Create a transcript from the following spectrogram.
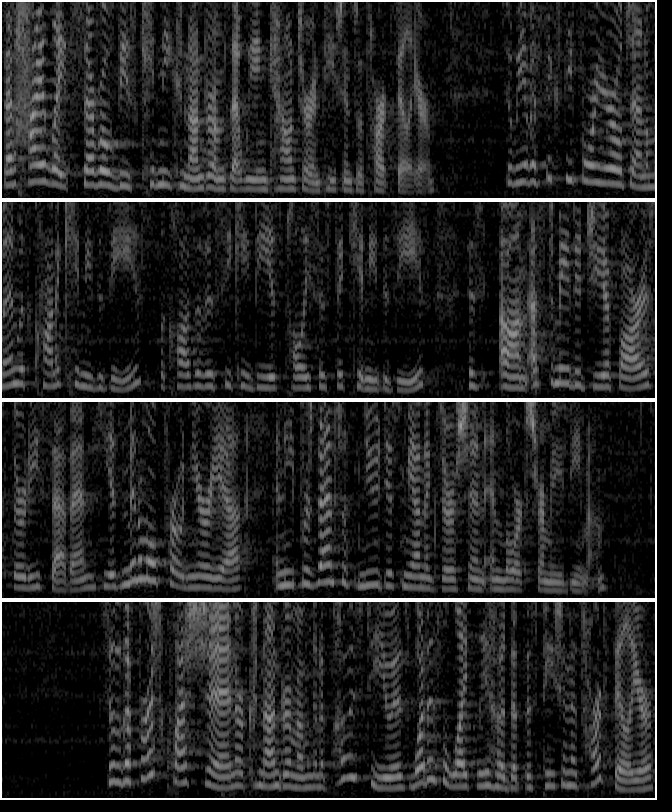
that highlights several of these kidney conundrums that we encounter in patients with heart failure. So we have a 64 year old gentleman with chronic kidney disease. The cause of his CKD is polycystic kidney disease. His um, estimated GFR is 37. He has minimal proteinuria, and he presents with new dyspnea on exertion and lower extremity edema. So the first question or conundrum I'm going to pose to you is, what is the likelihood that this patient has heart failure,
